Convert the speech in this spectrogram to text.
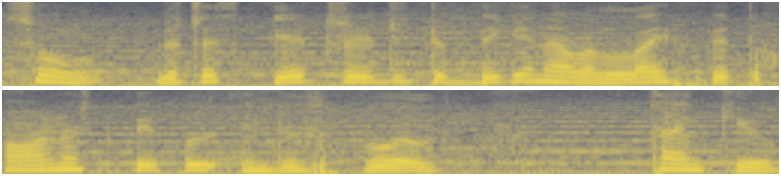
So, let us get ready to begin our life with honest people in this world. Thank you.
